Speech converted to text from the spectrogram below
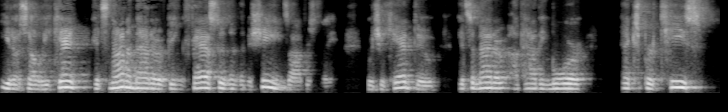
you know so he can't it's not a matter of being faster than the machines obviously which you can't do. It's a matter of having more expertise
